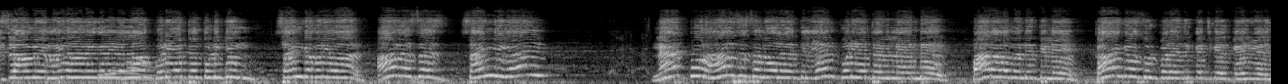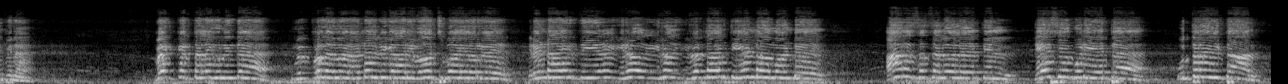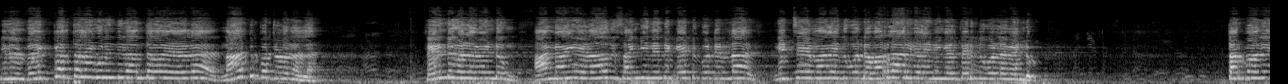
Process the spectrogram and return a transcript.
இஸ்லாமிய மைதானங்களில் எல்லாம் கொடியேற்றம் துடிக்கும் சங்க பிரிவார் ஆர் எஸ் எஸ் சங்கிகள் நாக்பூர் ஆர் எஸ் எஸ் அலுவலகத்தில் ஏன் கொடியேற்றவில்லை என்று பாராளுமன்றத்திலே காங்கிரஸ் உட்பட எதிர்கட்சிகள் கேள்வி எழுப்பின. வெட்கர் தலை குனிந்த பிரதமர் அடல் பிகாரி வாஜ்பாய் அவர்கள் இரண்டாயிரத்தி இரண்டாயிரத்தி இரண்டாம் ஆண்டு ஆர் எஸ் எஸ் அலுவலகத்தில் தேசிய கொடி ஏற்ற உத்தரவிட்டார். இது வெட்கத்தலை குனிந்துதான் தவிர நாட்டுப்பற்றுடன் அல்ல. தெரிந்து கொள்ள வேண்டும். ஆங்காங்கே ஏதாவது சங்கி நின்று கேட்டுக்கொண்டிருந்தால் நிச்சயமாக இது போன்ற வரலாறுகளை நீங்கள் தெரிந்து கொள்ள வேண்டும். தற்போது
